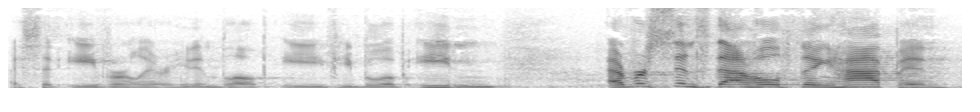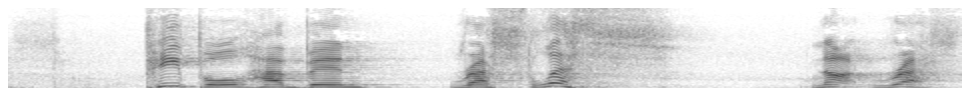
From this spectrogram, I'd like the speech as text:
I said Eve earlier, he didn't blow up Eve, he blew up Eden. Ever since that whole thing happened, people have been restless, not rest.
